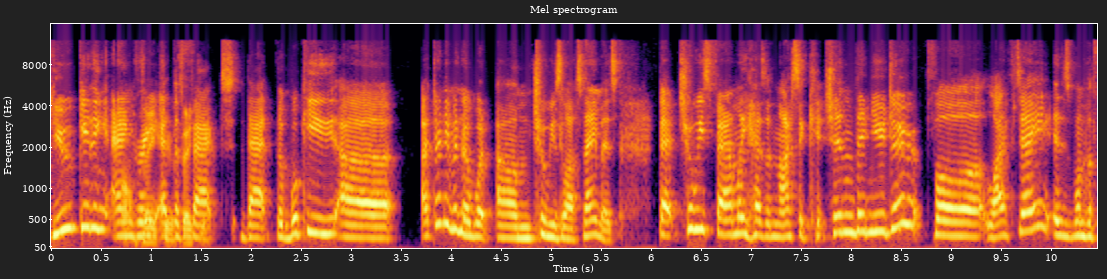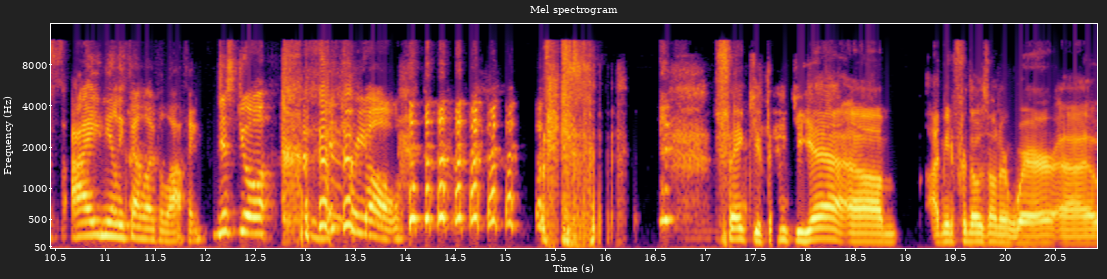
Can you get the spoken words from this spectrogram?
you getting angry Oh, thank at you, the thank you. fact that the Wookiee uh I don't even know what um Chewie's last name is. That Chewie's family has a nicer kitchen than you do for Life Day is one of the. f- I nearly fell over laughing. Just your vitriol. thank you, thank you. Yeah, um, I mean, for those unaware, uh,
